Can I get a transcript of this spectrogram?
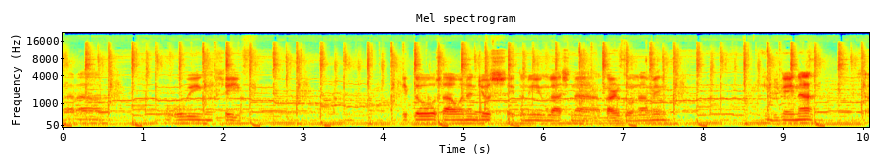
para uuwing safe. Ito sa awa ng Diyos, ito na yung last na cargo namin. Ibigay na. So,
